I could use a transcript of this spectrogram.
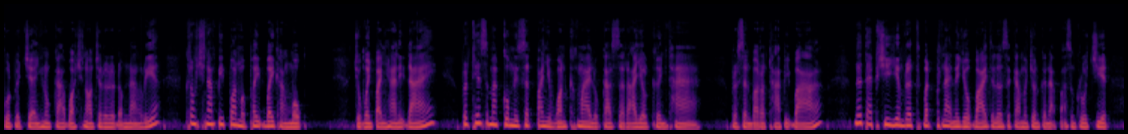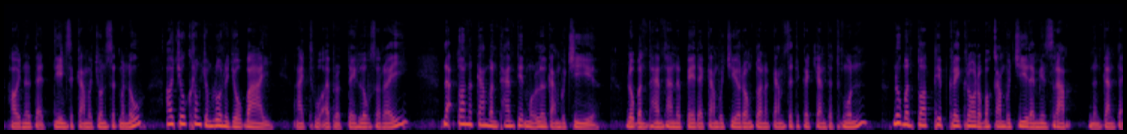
កួតប្រជែងក្នុងការបោះឆ្នោតជ្រើសរើសតំណាងរាស្ត្រក្នុងឆ្នាំ2023ខាងមុខជុំវិញបញ្ហានេះដែរប្រធានសមាគមនិស្សិតបញ្ញវន្តខ្មែរលោកកើតសារាយល់ឃើញថា ប្រសិនបរដ្ឋាភិបាលនៅតែព្យាយាមរឹតបន្តឹងផ្នែកនយោបាយទៅលើសកម្មជនគណៈបកសង្គ្រោះជាតិហើយនៅតែទាញសកម្មជនសិទ្ធិមនុស្សឲ្យចូលក្នុងចំនួននយោបាយអាចធ្វើឲ្យប្រទេសលោកសេរីដាក់ទណ្ឌកម្មបន្ថែមទៀតមកលើកម្ពុជាលោកបន្ថែមថានៅពេលដែលកម្ពុជារងទណ្ឌកម្មសេដ្ឋកិច្ចកាន់តែធ្ងន់នោះបន្ទាត់ភាពក្រីក្ររបស់កម្ពុជាដែលមានស្រាប់នឹងកាន់តែ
